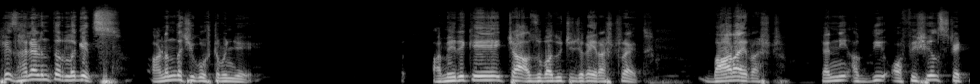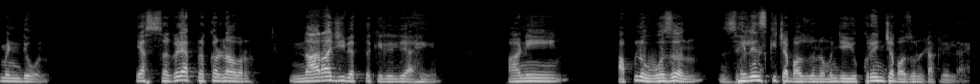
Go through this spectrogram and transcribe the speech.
हे झाल्यानंतर लगेच आनंदाची गोष्ट म्हणजे अमेरिकेच्या आजूबाजूचे जे काही राष्ट्र आहेत, 12 राष्ट्र, त्यांनी अगदी ऑफिशियल स्टेटमेंट देऊन या सगळ्या प्रकरणावर नाराजी व्यक्त केलेली आहे आणि आपलं वजन झेलेन्स्कीच्या बाजूनं म्हणजे युक्रेनच्या बाजूनं टाकलेलं आहे.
